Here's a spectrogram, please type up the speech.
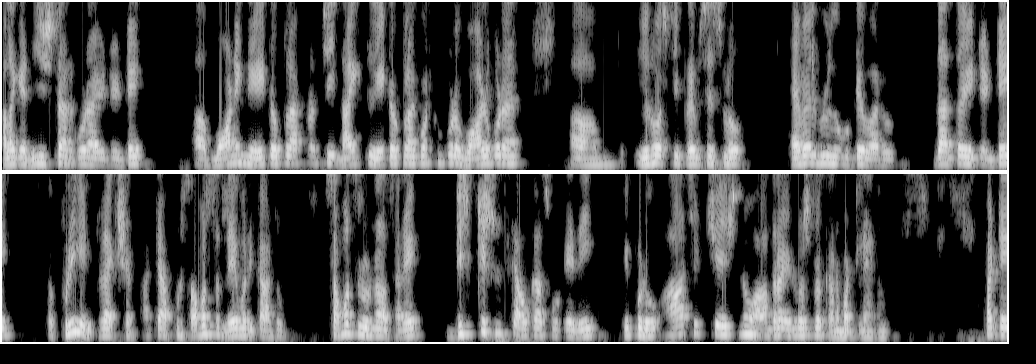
అలాగే రిజిస్ట్రార్ కూడా ఏంటంటే మార్నింగ్ ఎయిట్ ఓ క్లాక్ నుంచి నైట్ ఎయిట్ ఓ క్లాక్ వరకు కూడా వాళ్ళు కూడా యూనివర్సిటీ ప్రెమిసెస్లో అవైలబుల్గా ఉండేవారు. దాంతో ఏంటంటే ఫ్రీ ఇంటరాక్షన్ అంటే అప్పుడు సమస్యలు లేవని కాదు. సమస్యలు ఉన్నా సరే డిస్కషన్స్కి అవకాశం ఉండేది. ఇప్పుడు ఆ సిచ్యుయేషన్ ఆంధ్ర యూనివర్సిటీలో కనబట్టలేదు అంటే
